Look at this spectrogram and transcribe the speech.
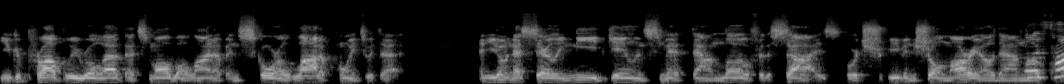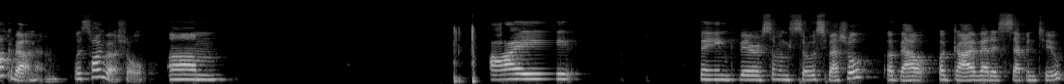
You could probably roll out that small ball lineup and score a lot of points with that. And you don't necessarily need Galin Smith down low for the size, or tr- even Chol Marial down Well, low. let's talk about him. Let's talk about Chol. Um, I think there's something so special about a guy that is seven two,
